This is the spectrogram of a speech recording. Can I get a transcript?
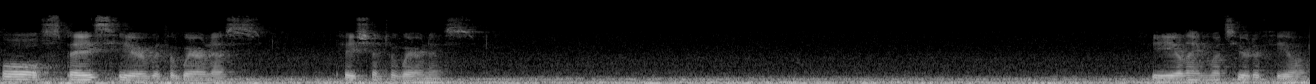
whole space here with awareness, patient awareness. Feeling what's here to feel.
